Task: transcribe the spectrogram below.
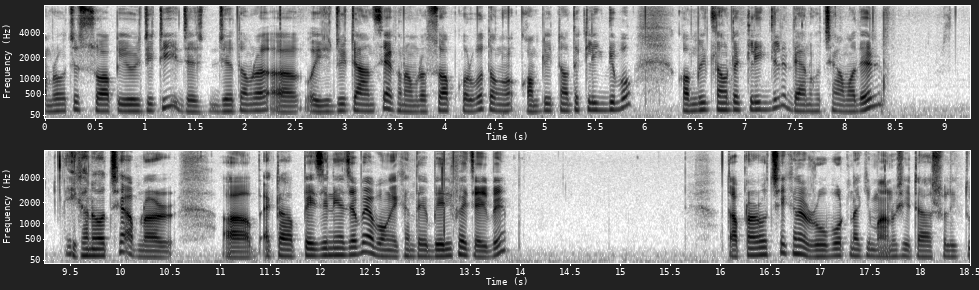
আমরা হচ্ছে সোয়াপ ইউএসডিটি যেহেতু আমরা ওই ইউএসডিটা আনছি, এখন আমরা সোয়াপ করব। তখন কমপ্লিট নাওতে ক্লিক দিব। কমপ্লিট নাওতে ক্লিক দিলে দেন হচ্ছে আমাদের এখানে হচ্ছে আপনার একটা পেজে নিয়ে যাবে এবং এখান থেকে ভেরিফাই চাইবে। তো আপনার হচ্ছে এখানে রোবট নাকি মানুষ, এটা আসলে একটু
